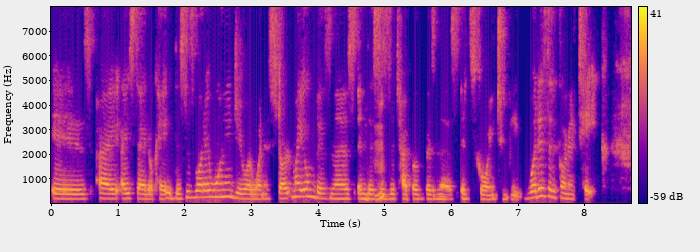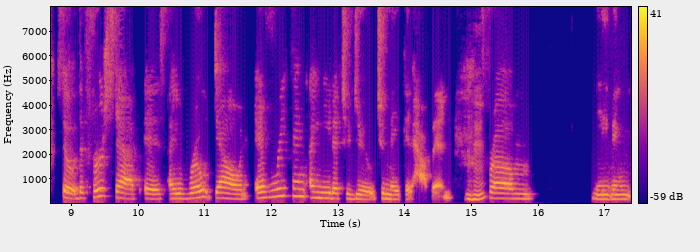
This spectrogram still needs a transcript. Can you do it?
is I, I said, okay, this is what I want to do. I want to start my own business and this mm-hmm. is the type of business it's going to be. What is it going to take? So the first step is I wrote down everything I needed to do to make it happen mm-hmm. from leaving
